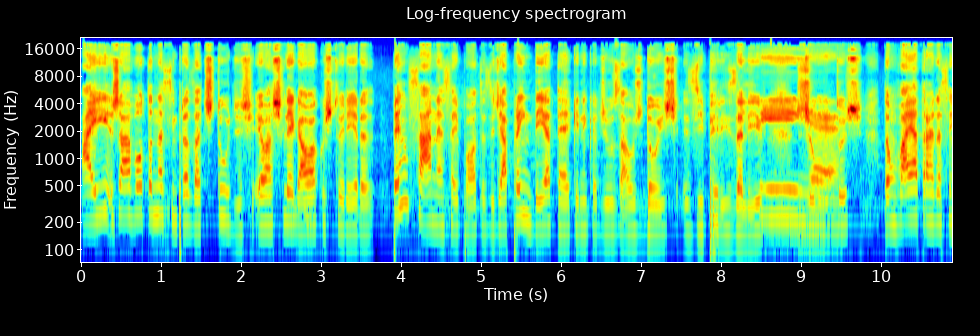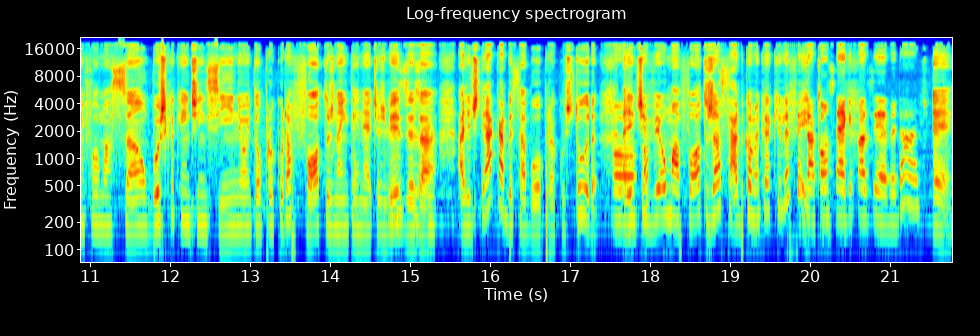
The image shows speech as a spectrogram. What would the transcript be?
Aí, já voltando assim para as atitudes, eu acho legal a costureira pensar nessa hipótese de aprender a técnica de usar os dois zíperes ali Sim, é. juntos. É. Então vai atrás dessa informação, busca quem te ensine, ou então procura fotos na internet. Às vezes uhum. a, a gente tem a cabeça boa para costura, a gente vê uma foto, já sabe como é que aquilo é feito. Já consegue fazer, é verdade. É,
